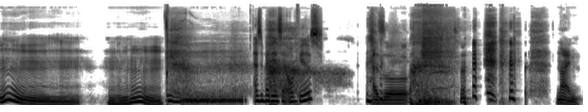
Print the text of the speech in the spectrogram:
Mm. Mhm. Mm. Also Also bei dir ist ja obvious. Also, nein.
